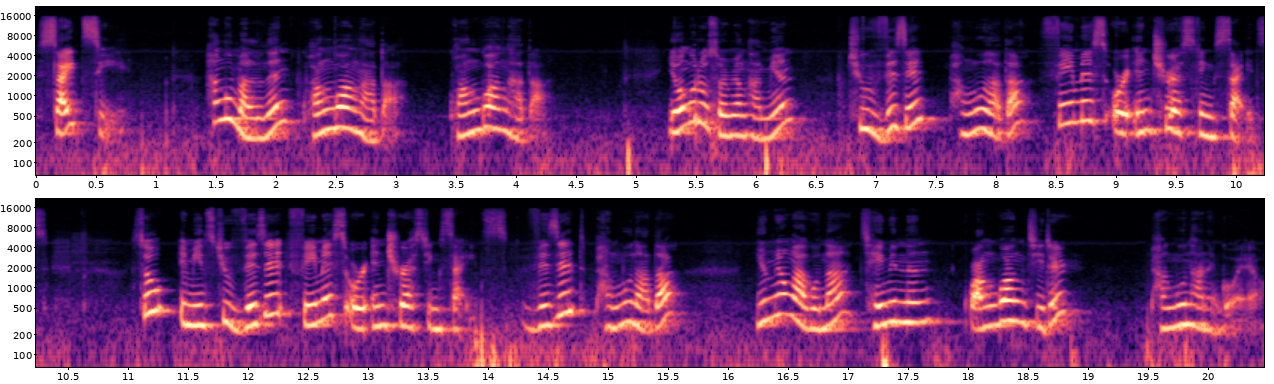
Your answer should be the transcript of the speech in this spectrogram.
sightsee. 한국말로는 관광하다, 관광하다. 영어로 설명하면 to visit, 방문하다, famous or interesting sites. So it means to visit famous or interesting sites. visit, 방문하다, 유명하거나 재밌는 관광지를 방문하는 거예요.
